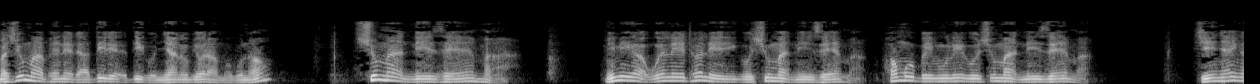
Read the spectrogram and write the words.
မရှုမှတ်ဖဲနဲ့ဒါသိတဲ့အသည့်ကိုဉာဏ်လို့ပြောတာမဟုတ်ဘူးနော်ရှုမှတ်နေစေမှမိမိကဝင်လေထွက်လေကိုရှုမှတ်နေစေမှဟောမှုပိမှုလေးကိုရှုမှတ်နေစေမှာရင်ချိုင်းက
